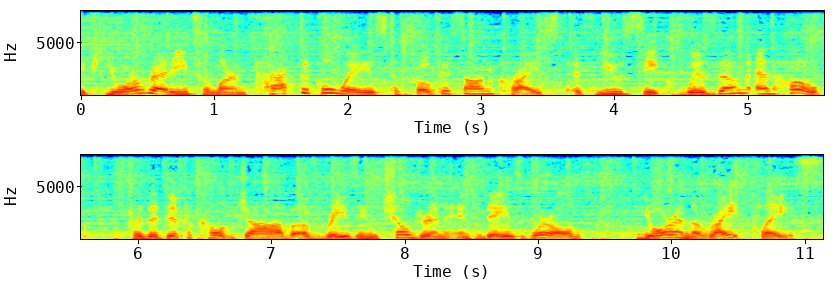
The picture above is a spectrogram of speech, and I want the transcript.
If you're ready to learn practical ways to focus on Christ as you seek wisdom and hope for the difficult job of raising children in today's world, you're in the right place.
